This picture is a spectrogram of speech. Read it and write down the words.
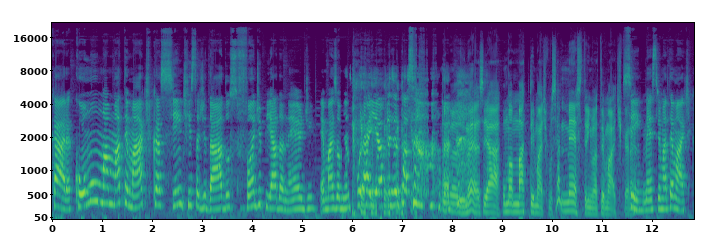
Cara, como uma matemática, cientista de dados, fã de piada nerd, é mais ou menos por aí a apresentação. não, é assim, ah, uma matemática, você é mestre em matemática, Sim, né? Sim, mestre em matemática.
